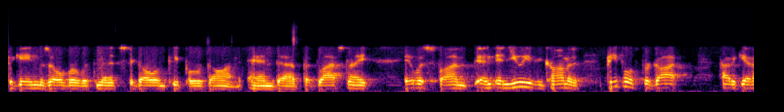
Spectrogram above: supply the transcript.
the game was over with minutes to go and people were gone. And uh, but last night it was fun. And, and you even commented people forgot how to get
